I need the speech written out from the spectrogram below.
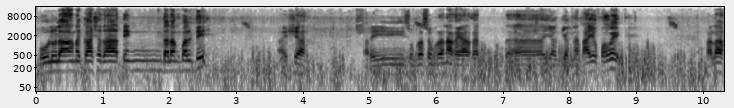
hulo lang ang nagkasya sa ating dalang balde. Ay siya. Ari sobra-sobra na kaya uh, yagyag na tayo pa uwi. Hala.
